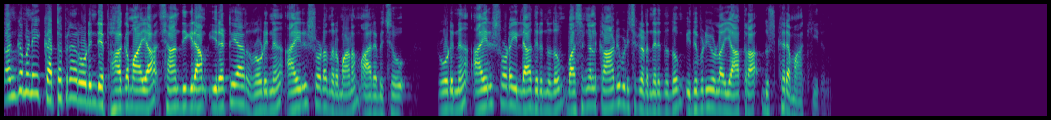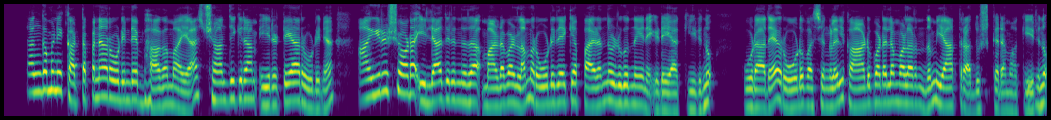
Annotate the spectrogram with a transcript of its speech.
തങ്കമണി കട്ടപ്പന റോഡിന്റെ ഭാഗമായ ശാന്തിഗ്രാം ഇരട്ടയാർ റോഡിന് ഐറിഷ് റോഡ് നിർമ്മാണം ആരംഭിച്ചു. റോഡിന് ഐറിഷ് റോഡ് ഇല്ലാതിരുന്നതും വശങ്ങൾ കാടുപിടിച്ച് കിടന്നിരുന്നതും ഇതുവഴിയുള്ള യാത്ര ദുഷ്കരമാക്കിയിരുന്നു. തങ്കമണി കട്ടപ്പന റോഡിന്റെ ഭാഗമായ ശാന്തിഗ്രാം ഇരട്ടയാർ റോഡിന് ഐറിഷ് ഓട ഇല്ലാതിരുന്നത് മഴവെള്ളം റോഡിലേക്ക് പരന്നൊഴുകുന്നതിന് ഇടയാക്കിയിരുന്നു. കൂടാതെ റോഡ് വശങ്ങളിൽ കാടുപടലം വളർന്നതും യാത്ര ദുഷ്കരമാക്കിയിരുന്നു.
